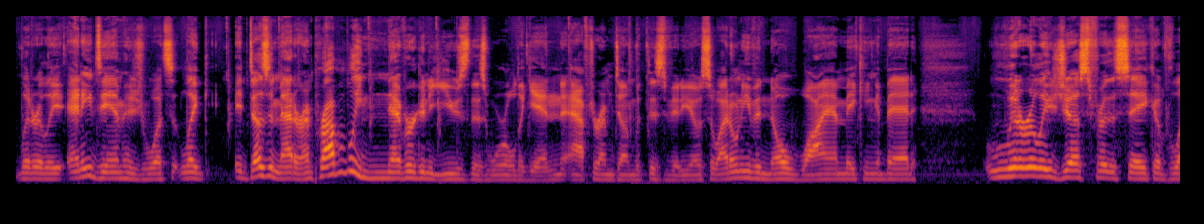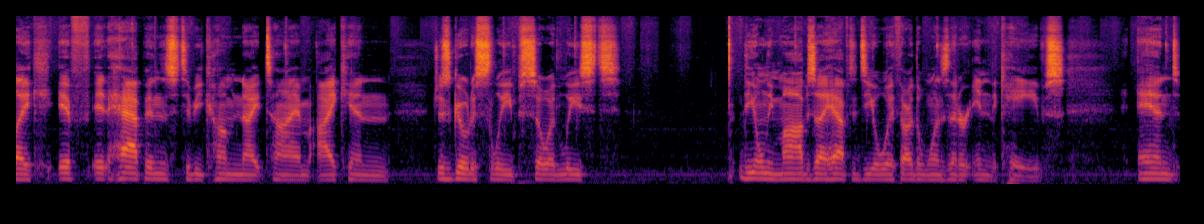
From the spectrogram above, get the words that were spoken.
Literally, any damage what's... Like, it doesn't matter. I'm probably never going to use this world again after I'm done with this video, so I don't even know why I'm making a bed. Literally just for the sake of, like, if it happens to become nighttime, I can just go to sleep, so at least the only mobs I have to deal with are the ones that are in the caves. And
